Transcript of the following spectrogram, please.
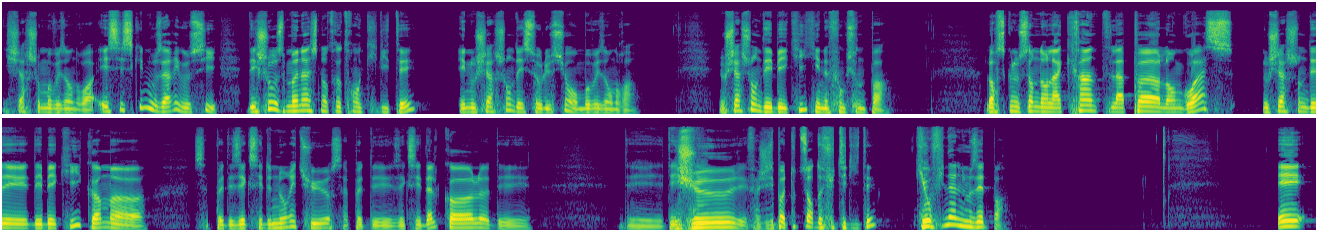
Ils cherchent au mauvais endroit. Et c'est ce qui nous arrive aussi. Des choses menacent notre tranquillité et nous cherchons des solutions au mauvais endroit. Nous cherchons des béquilles qui ne fonctionnent pas. Lorsque nous sommes dans la crainte, la peur, l'angoisse, nous cherchons des, béquilles comme euh, ça peut être des excès de nourriture, ça peut être des excès d'alcool, des, des, jeux, enfin, je ne sais pas, toutes sortes de futilités qui au final ne nous aident pas. Et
